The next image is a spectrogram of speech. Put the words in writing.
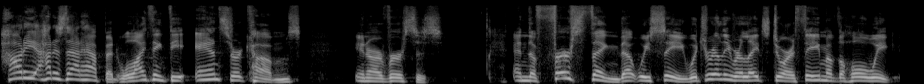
How, do you, how does that happen? Well, I think the answer comes in our verses. And the first thing that we see, which really relates to our theme of the whole week,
